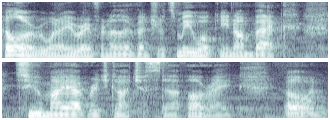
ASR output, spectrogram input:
Hello everyone, are you ready for another adventure? It's me, Wokey, and I'm back to my average gacha stuff. Alright. Oh, and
